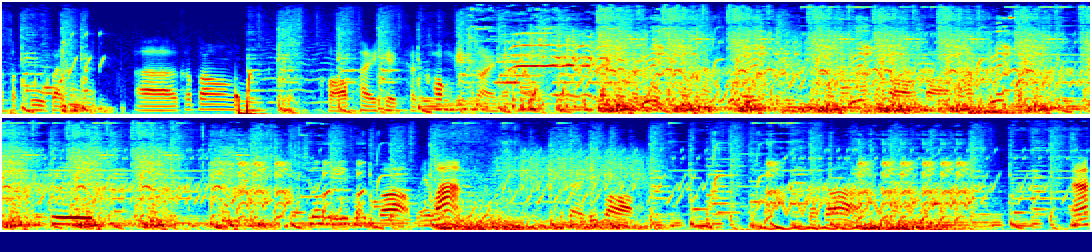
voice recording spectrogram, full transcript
อสักครู่แป๊บนึงเอ่อก็ต้องขออภัยเหตุขัดข้องนิดหน่อยนะครับต่อต่อครับคือช่วงนี้ผมก็ไม่ว่างแต่ที่บอก แล้วก็นะ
